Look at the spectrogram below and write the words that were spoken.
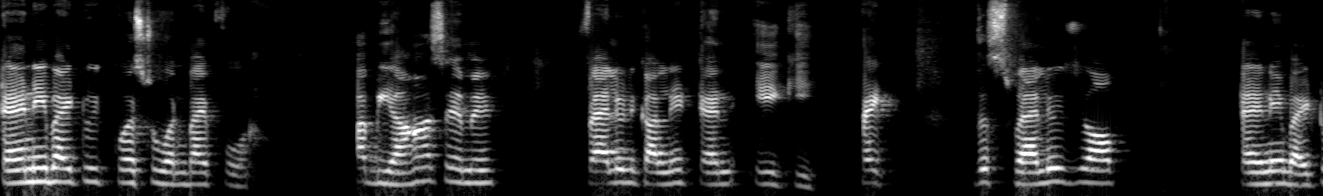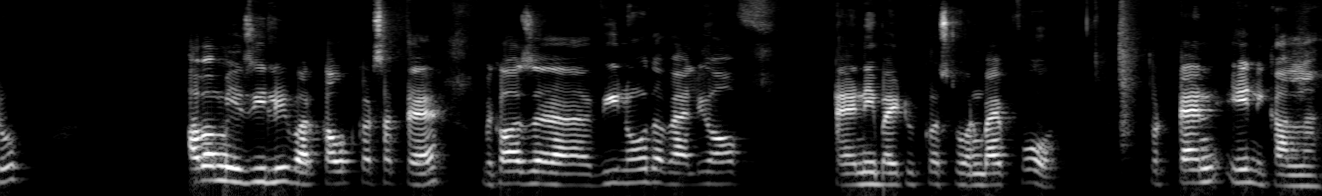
tan a by two equals to one by four अब यहाँ से हमें वैल्यू निकालनी टेन ए की right this value is of tan a by two अब हम इजीली वर्कआउट कर सकते हैं because we know the value of tan a by two equals to one by four तो टेन ए निकालना है।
